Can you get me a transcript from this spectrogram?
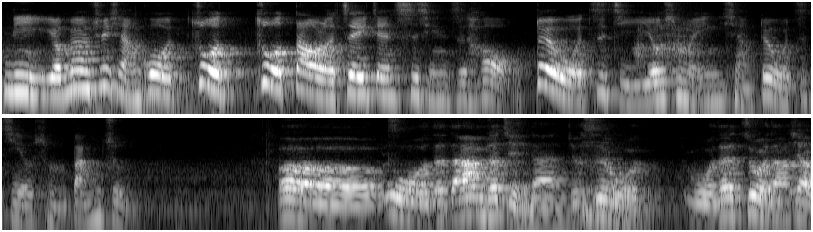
你有没有去想过做做到了这一件事情之后，对我自己有什么影响，对我自己有什么帮助？呃，我的答案比较简单，就是我我在做的当下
